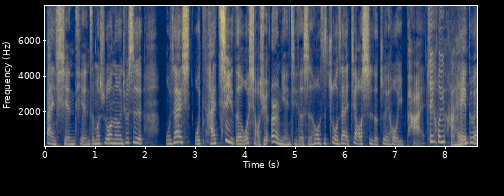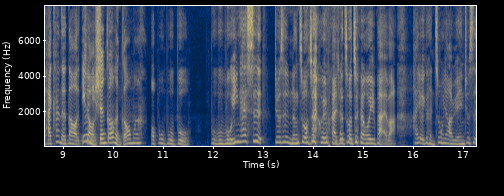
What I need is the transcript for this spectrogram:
半先天。怎么说呢？就是我在我还记得我小学二年级的时候是坐在教室的最后一排，最后一排，诶，对，还看得到，因为你身高很高吗？哦，不不不不不不，应该是。就是能坐最后一排就坐最后一排吧。还有一个很重要的原因就是，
